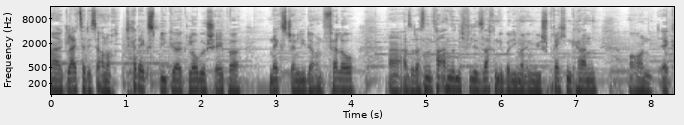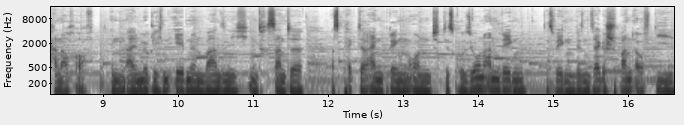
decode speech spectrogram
Äh, gleichzeitig ist er auch noch TEDx-Speaker, Global Shaper, Next Gen Leader und Fellow. Äh, also das sind wahnsinnig viele Sachen, über die man irgendwie sprechen kann. Und er kann auch auf in allen möglichen Ebenen wahnsinnig interessante Aspekte einbringen und Diskussionen anregen. Deswegen, wir sind sehr gespannt auf die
